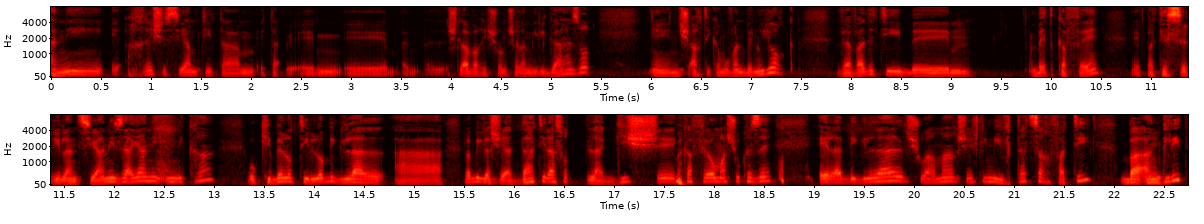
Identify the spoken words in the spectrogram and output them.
אני, אחרי שסיימתי את השלב הראשון של המלגה הזאת, נשארתי כמובן בניו יורק, ועבדתי ב... בית קפה, אה, פטיסרי לאנציאני זה היה נקרא. הוא קיבל אותי לא בגלל, ה... לא בגלל שידעתי לעשות, להגיש אה, קפה או משהו כזה, אלא בגלל שהוא אמר שיש לי מבטא צרפתי באנגלית,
